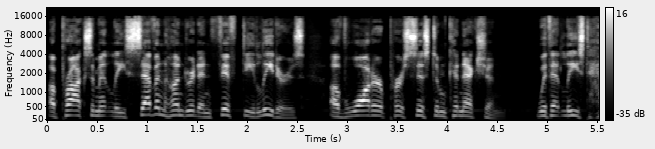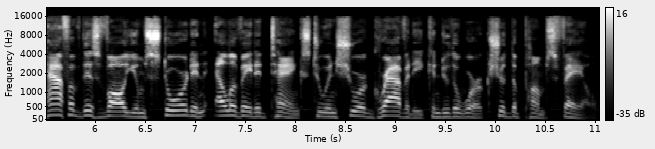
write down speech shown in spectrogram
approximately 750 liters, of water per system connection, with at least half of this volume stored in elevated tanks to ensure gravity can do the work should the pumps fail.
